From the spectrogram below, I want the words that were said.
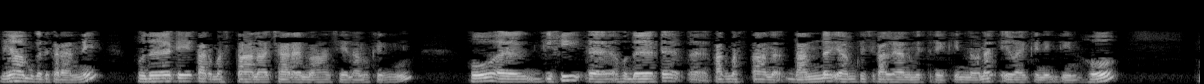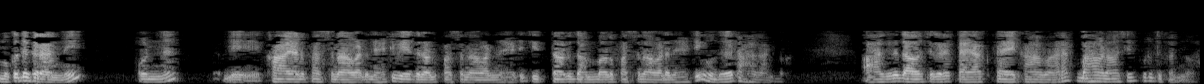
මෙයා මොකද කරන්නේ? හොඳට ඒ කර්මස්ථානාචාර්යන් වහන්සේ නමකින් හෝ ගිහි හොඳට කර්මස්ථාන දන්න යම් කිසි කල්යාණ මිත්‍රයෙක් ඉන්නවනම් ඒ වගේ කෙනෙක්ගෙන් හෝ මොකද කරන්නේ? ඔන්න මේ කායानुපස්සනාව වඩන හැටි, වේදනානුපස්සනාව වඩන හැටි, චිත්තානු ධම්මානුපස්සනාව වඩන හැටි හොඳට අහගන්නවා. අහගෙන දවසකට පැයක් පැයකමාරක් භාවනාවසින් පුරුදු කරනවා.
